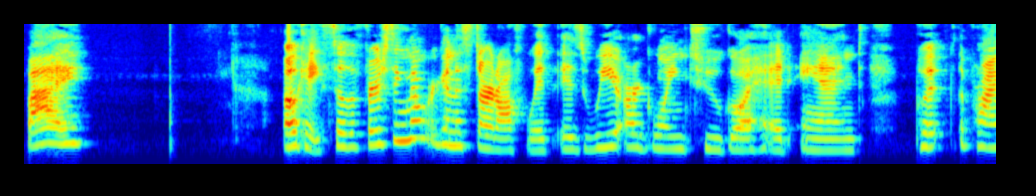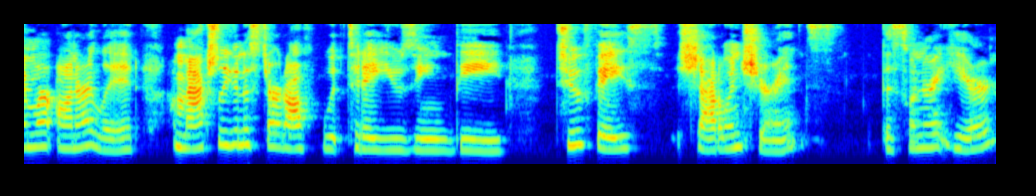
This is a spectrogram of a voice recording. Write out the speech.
Bye! Okay, so the first thing that we're going to start off with is we are going to go ahead and put the primer on our lid. I'm actually going to start off with today using the Too Faced Shadow Insurance, this one right here,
